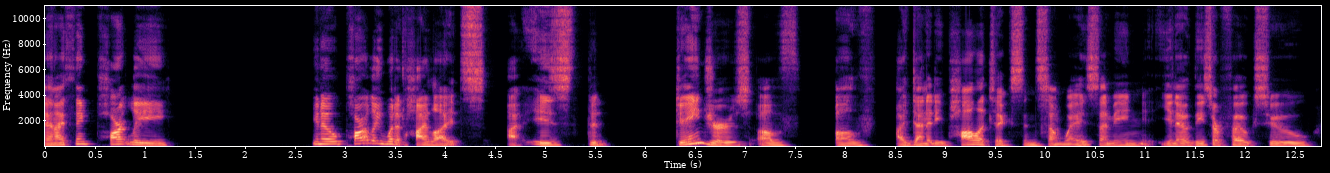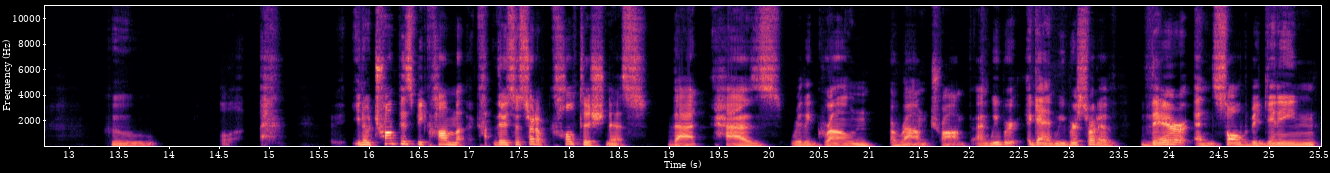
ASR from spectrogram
And I think partly, you know, partly what it highlights uh, is the dangers of of identity politics in some ways. I mean, you know, these are folks who who you know, Trump has become there's a sort of cultishness that has really grown around Trump. And we were again, we were sort of there and saw the beginning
